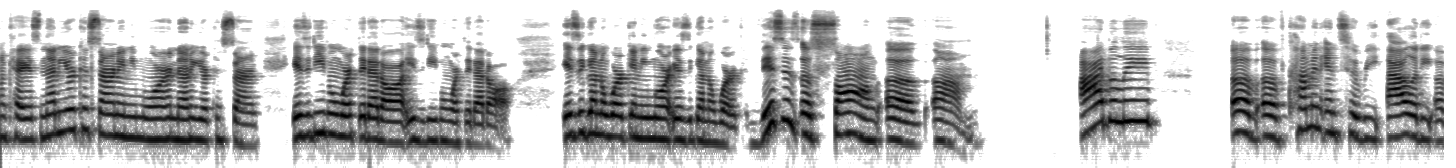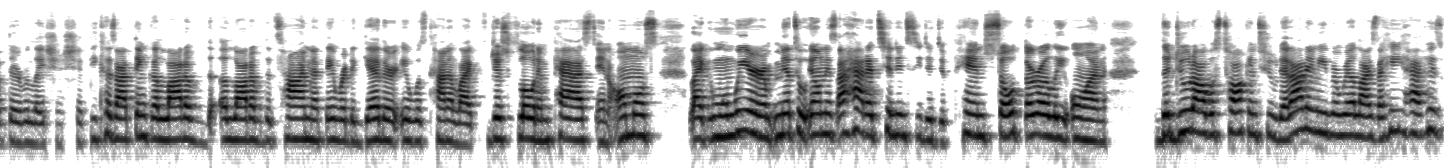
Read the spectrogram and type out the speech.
Okay, it's none of your concern anymore. None of your concern. Is it even worth it at all? Is it even worth it at all? Is it gonna work anymore? Is it gonna work? This is a song of um I believe of of coming into reality of their relationship because I think a lot of a lot of the time that they were together it was kind of like just floating past and almost like when we are mental illness I had a tendency to depend so thoroughly on the dude I was talking to that I didn't even realize that he had his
